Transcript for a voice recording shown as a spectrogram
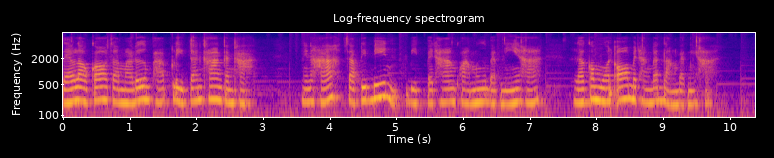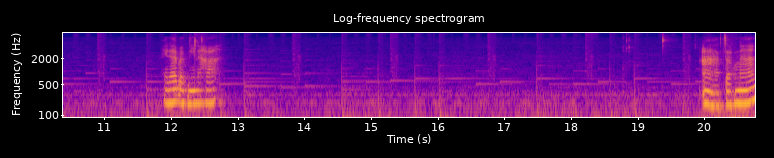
แล้วเราก็จะมาเริ่มพับกลีบด้านข้างกันค่ะ นี่นะคะ จับริบบิ้นบิดไปทางขวามือแบบนี้นะคะ แล้วก็ม้วนอ้อมไปทางด้านหลังแบบนี้ค่ะ ให้ได้แบบนี้นะคะ อ่า จากนั้น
